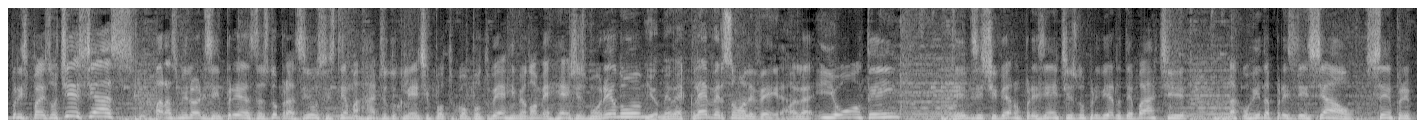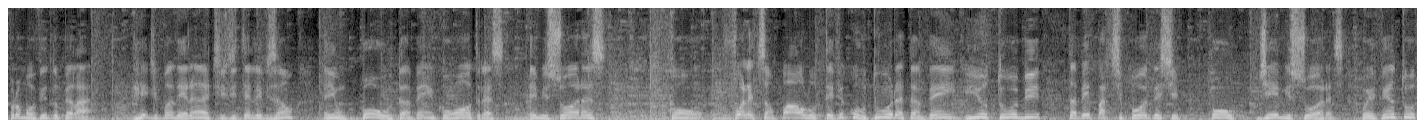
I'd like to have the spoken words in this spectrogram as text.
principais notícias para as melhores empresas do Brasil, sistema radiodocliente.com.br. Meu nome é Regis Moreno. E o meu é Cleverson Oliveira. Olha, e ontem eles estiveram presentes no primeiro debate da corrida presidencial, sempre promovido pela Rede Bandeirantes de televisão, em um pool também com outras emissoras. Com Folha de São Paulo, TV Cultura também, YouTube também participou deste pool de emissoras. O evento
